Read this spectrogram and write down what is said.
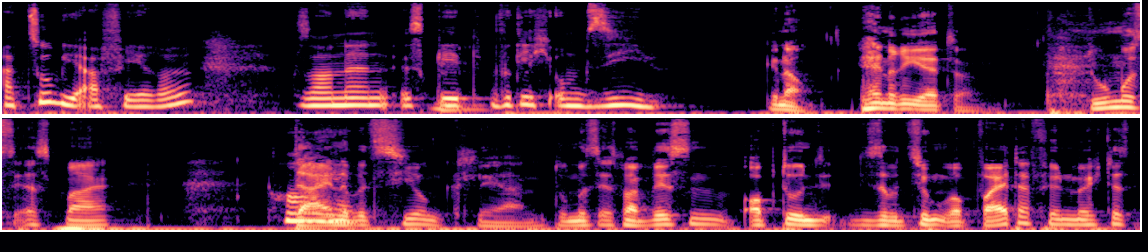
Azubi-Affäre, sondern es geht wirklich um sie. Genau. Henriette, du musst erstmal deine. Beziehung klären. Du musst erstmal wissen, ob du diese Beziehung überhaupt weiterführen möchtest.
